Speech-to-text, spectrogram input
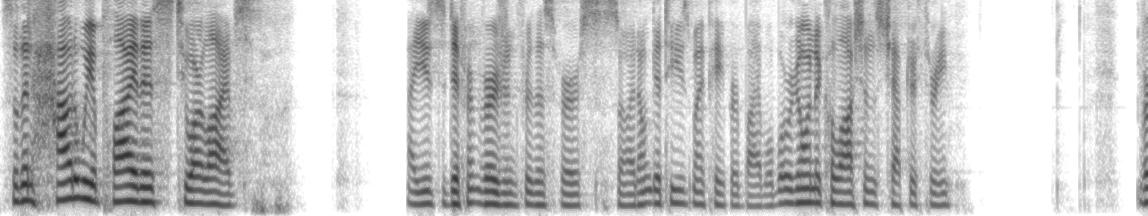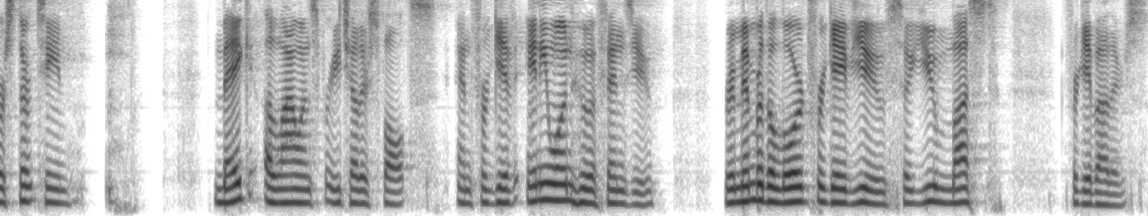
So, then how do we apply this to our lives? I used a different version for this verse, so I don't get to use my paper Bible, but we're going to Colossians chapter 3. Verse 13 Make allowance for each other's faults and forgive anyone who offends you. Remember, the Lord forgave you, so you must forgive others.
